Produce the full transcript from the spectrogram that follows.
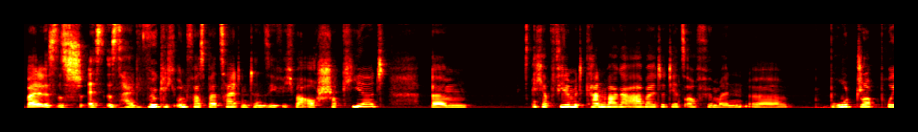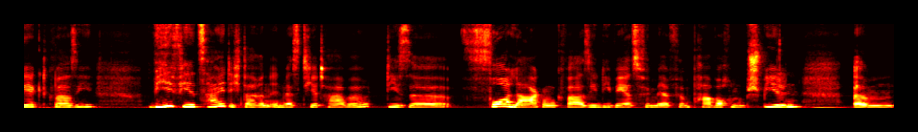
weil es ist, es ist halt wirklich unfassbar zeitintensiv. Ich war auch schockiert. Ähm, ich habe viel mit Canva gearbeitet, jetzt auch für mein äh, Brotjob-Projekt quasi. Wie viel Zeit ich darin investiert habe, diese Vorlagen quasi, die wir jetzt für mehr für ein paar Wochen spielen, ähm,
